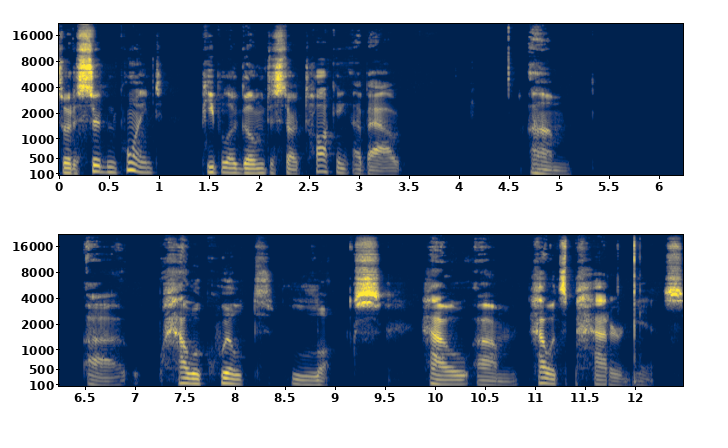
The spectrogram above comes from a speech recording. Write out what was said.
So, at a certain point, people are going to start talking about um, uh, how a quilt looks, how um, how its pattern is.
